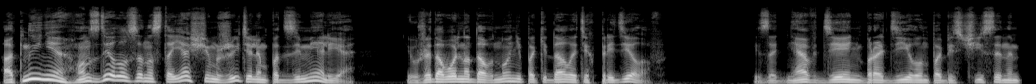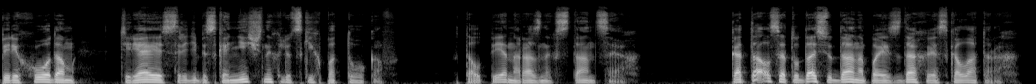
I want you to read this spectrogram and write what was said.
Отныне он сделался настоящим жителем подземелья и уже довольно давно не покидал этих пределов. Изо дня в день бродил он по бесчисленным переходам, теряясь среди бесконечных людских потоков, в толпе на разных станциях. Катался туда-сюда на поездах и эскалаторах.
